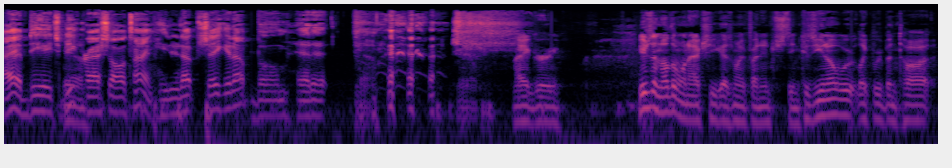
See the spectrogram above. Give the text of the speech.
I have DHB yeah. crash all the time. Heat it up, shake it up, boom, hit it. Yeah. yeah. I agree. Here's another one actually you guys might find interesting because you know like we've been taught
